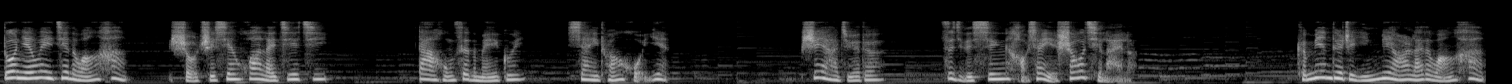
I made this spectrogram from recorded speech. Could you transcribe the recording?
多年未见的王翰手持鲜花来接机，大红色的玫瑰。像一团火焰，诗雅觉得自己的心好像也烧起来了。可面对着迎面而来的王翰，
